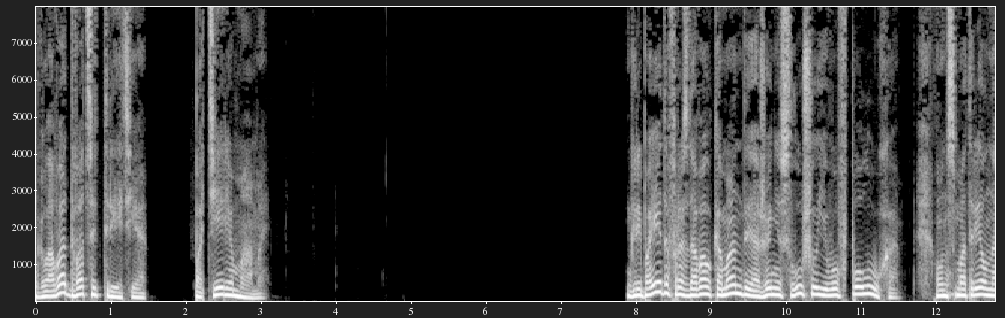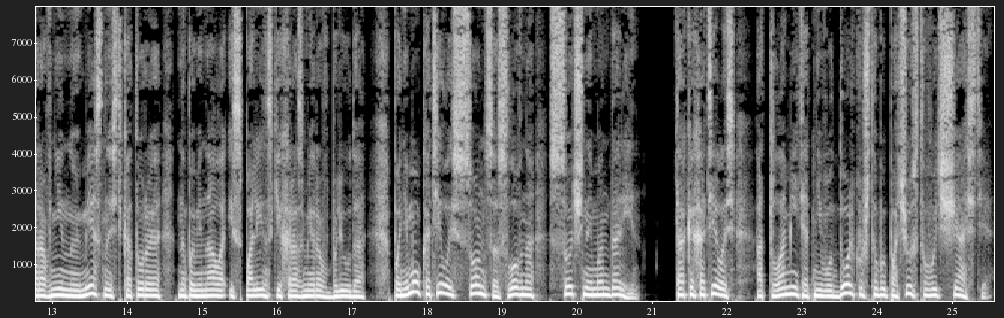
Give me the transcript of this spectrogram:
Глава 23. Потеря мамы. Грибоедов раздавал команды, а Женя слушал его в полуха. Он смотрел на равнинную местность, которая напоминала исполинских размеров блюда. По нему катилось солнце, словно сочный мандарин. Так и хотелось отломить от него дольку, чтобы почувствовать счастье.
